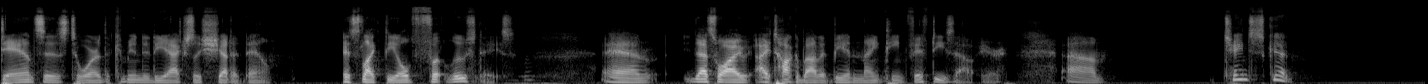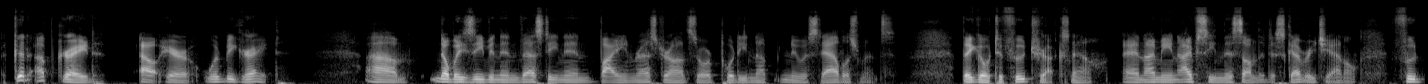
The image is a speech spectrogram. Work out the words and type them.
dances to where the community actually shut it down. It's like the old footloose days. And that's why I talk about it being 1950s out here. Um, change is good. A good upgrade out here would be great. Um, nobody's even investing in buying restaurants or putting up new establishments. They go to food trucks now. And I mean, I've seen this on the Discovery Channel. Food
